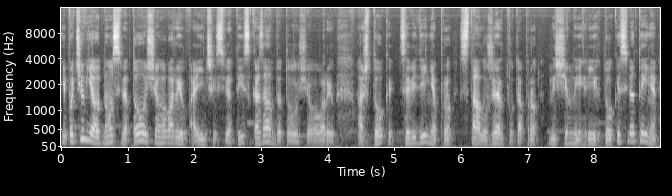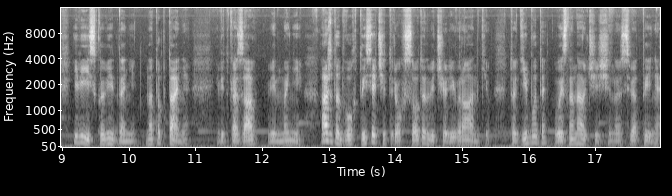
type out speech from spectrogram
І почув я одного святого, що говорив, а інший святий сказав до того, що говорив, аж доки це видіння про сталу жертву та про нищівний гріх, доки святиня і військо віддані на топтання. І відказав він мені аж до двох тисяч і трьох сотень вечорів ранків. Тоді буде визнана очищеною святиня.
